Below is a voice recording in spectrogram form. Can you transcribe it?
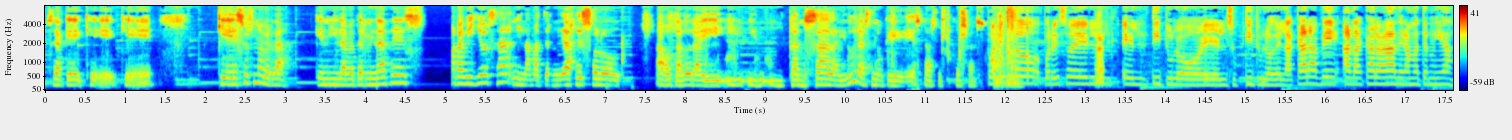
O sea, que, que, eso es una verdad, que ni la maternidad es maravillosa ni la maternidad es solo agotadora y, cansada y dura, sino que es las dos cosas. Por eso, por eso el, el, título, el subtítulo de la cara B a la cara A de la maternidad.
